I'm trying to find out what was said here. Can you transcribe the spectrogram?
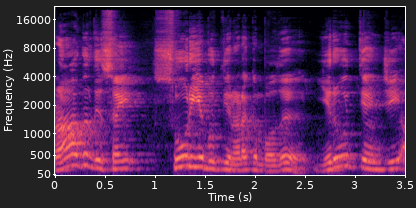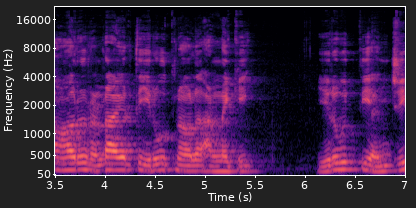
ராகு திசை சூரிய புத்தி நடக்கும்போது இருபத்தி அஞ்சு ஆறு ரெண்டாயிரத்தி இருபத்தி நாலு அன்னைக்கு. இருபத்தி அஞ்சு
